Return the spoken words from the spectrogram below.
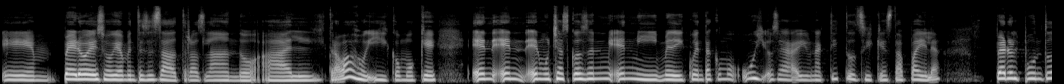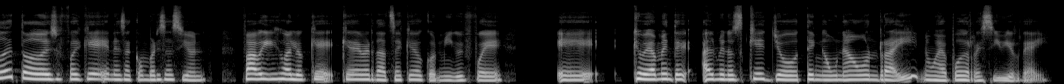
Em, pero eso obviamente se estaba trasladando al trabajo y como que en, en, en muchas cosas en, en mí me di cuenta como, uy, o sea, hay una actitud sí que está paila. Pero el punto de todo eso fue que en esa conversación Fabi dijo algo que, que de verdad se quedó conmigo y fue eh, que obviamente al menos que yo tenga una honra ahí, no voy a poder recibir de ahí.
